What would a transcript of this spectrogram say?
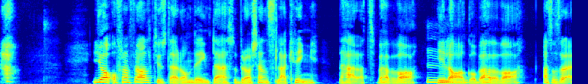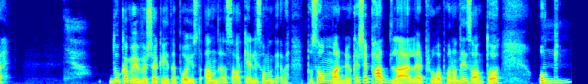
ja, och framförallt just där om det inte är så bra känsla kring det här att behöva vara i Mm. lag och behöva vara, alltså sådär. Då kan man ju försöka hitta på just andra saker, liksom på sommaren nu, kanske paddla eller prova på någonting sånt och, och Mm.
